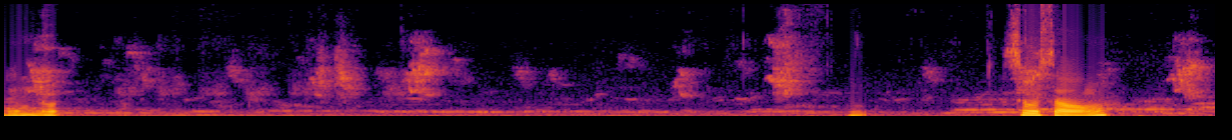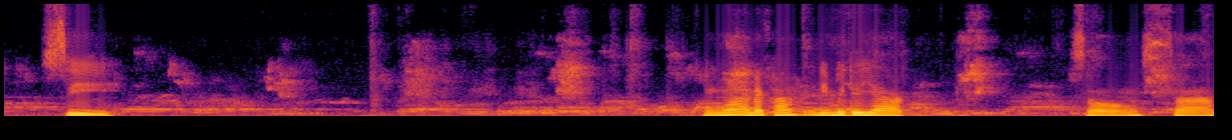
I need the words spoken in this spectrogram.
เริ่มลด โซ่สองสี่ง่ายๆนะคะ อันนี้ไม่ได้ยากสองสาม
